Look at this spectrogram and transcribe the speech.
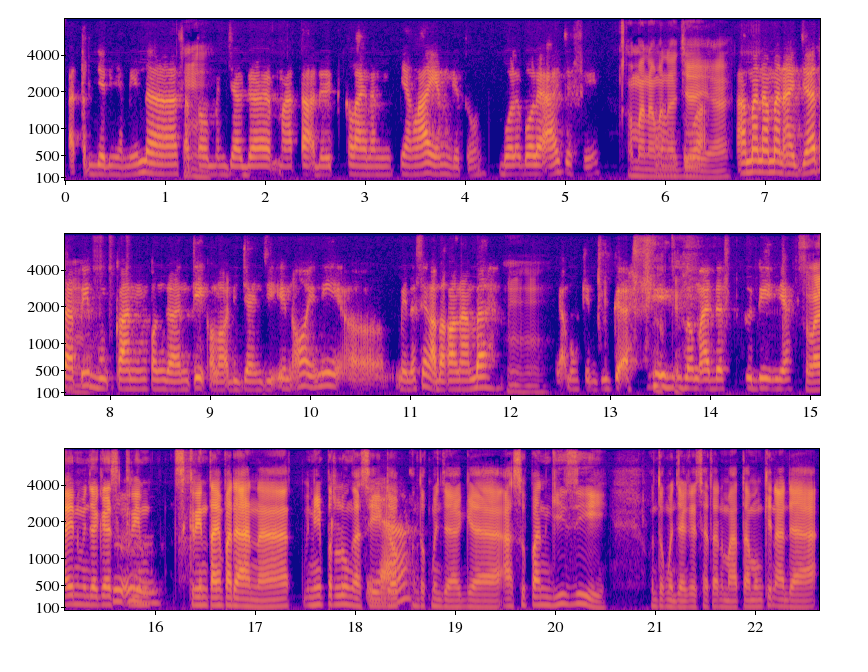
terjadinya minus atau menjaga mata dari kelainan yang lain gitu. Boleh-boleh aja sih. Aman-aman aja ya. Aman-aman aja tapi Hmm. bukan pengganti kalau dijanjiin oh ini eh, minusnya nggak bakal nambah. Mhm. Nggak mungkin juga sih, Oke. belum ada studinya. Selain menjaga screen screen time pada anak, ini perlu nggak sih Iya. dok untuk menjaga asupan gizi, untuk menjaga kesehatan mata? Mungkin ada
